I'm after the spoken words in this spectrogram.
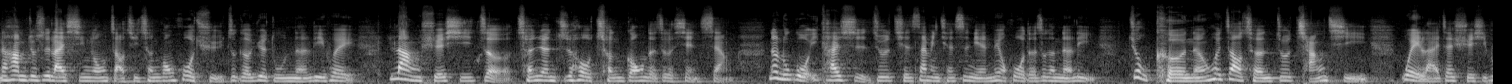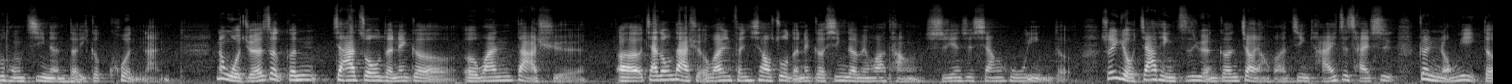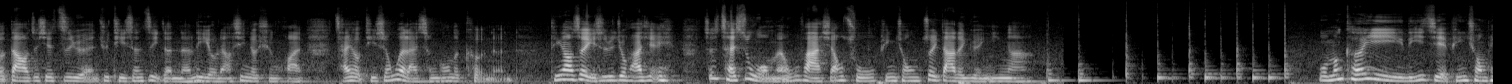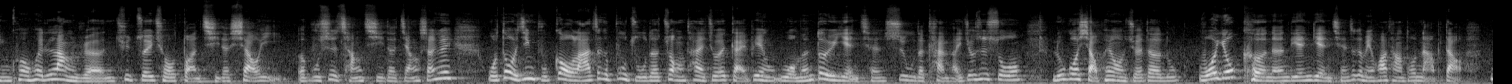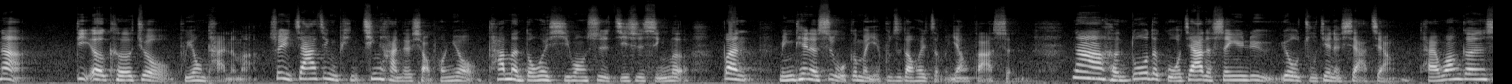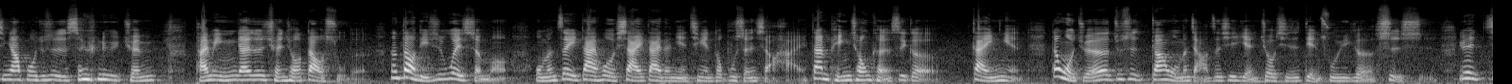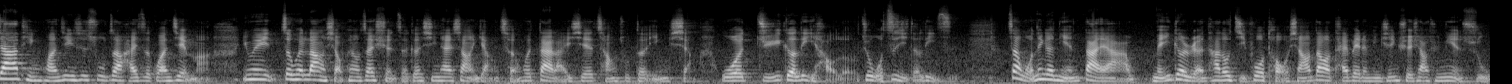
那他们就是来形容早期成功获取这个阅读能力，会让学习者成人之后成功的这个现象。那如果一开始就是前三名、前四年没有获得这个能力，就可能会造成就是长期未来在学习不同技能的一个困难。那我觉得这跟加州的那个尔湾大学，呃，加州大学尔湾分校做的那个新的棉花糖实验是相呼应的。所以有家庭资源跟教养环境，孩子才是更容易得到这些资源，去提升自己的能力，有良性的循环，才有提升未来成功的可能。听到这里，是不是就发现，诶，这才是我们无法消除贫穷最大的原因啊？我们可以理解贫穷贫困会让人去追求短期的效益，而不是长期的奖赏。因为我都已经不够啦，这个不足的状态就会改变我们对于眼前事物的看法。也就是说，如果小朋友觉得如我有可能连眼前这个棉花糖都拿不到，那第二颗就不用谈了嘛。所以家境贫清寒的小朋友，他们都会希望是及时行乐，不然明天的事我根本也不知道会怎么样发生。那很多的国家的生育率又逐渐的下降，台湾跟新加坡就是生育率全排名应该是全球倒数的。那到底是为什么我们这一代或者下一代的年轻人都不生小孩？但贫穷可能是一个概念。但我觉得就是刚刚我们讲的这些研究，其实点出一个事实，因为家庭环境是塑造孩子的关键嘛，因为这会让小朋友在选择跟心态上养成，会带来一些长足的影响。我举一个例好了，就我自己的例子。在我那个年代啊，每一个人他都挤破头想要到台北的明星学校去念书，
